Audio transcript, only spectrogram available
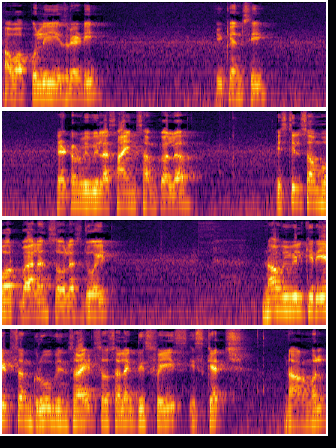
Our pulley is ready. You can see. Later we will assign some color. Still some work balance so let's do it. Now we will create some groove inside. So select this face sketch normal.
